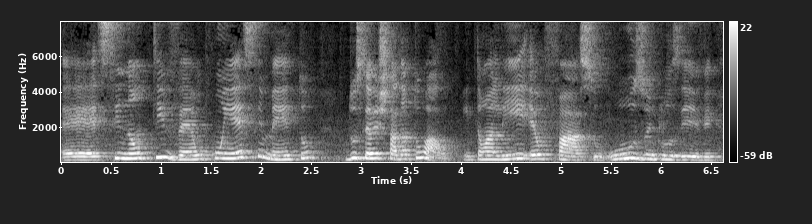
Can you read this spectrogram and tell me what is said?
é, se não tiver um conhecimento do seu estado atual. Então ali eu faço uso, inclusive,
